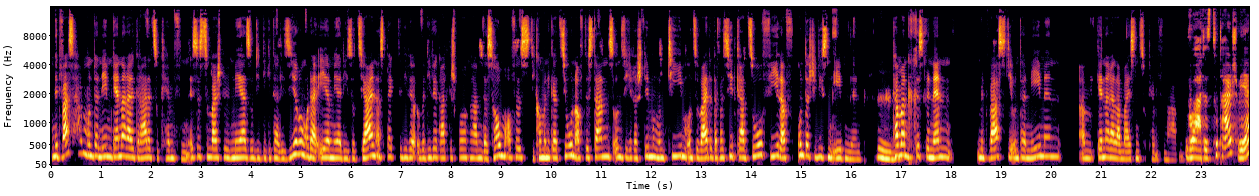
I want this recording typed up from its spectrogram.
mit was haben Unternehmen generell gerade zu kämpfen? Ist es zum Beispiel mehr so die Digitalisierung oder eher mehr die sozialen Aspekte, die wir, über die wir gerade gesprochen haben, das Homeoffice, die Kommunikation auf Distanz, unsichere Stimmung im Team und so weiter? Da passiert gerade so viel auf unterschiedlichsten Ebenen. Hm. Kann man das benennen, mit was die Unternehmen ähm, generell am meisten zu kämpfen haben? Boah, das ist total schwer,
